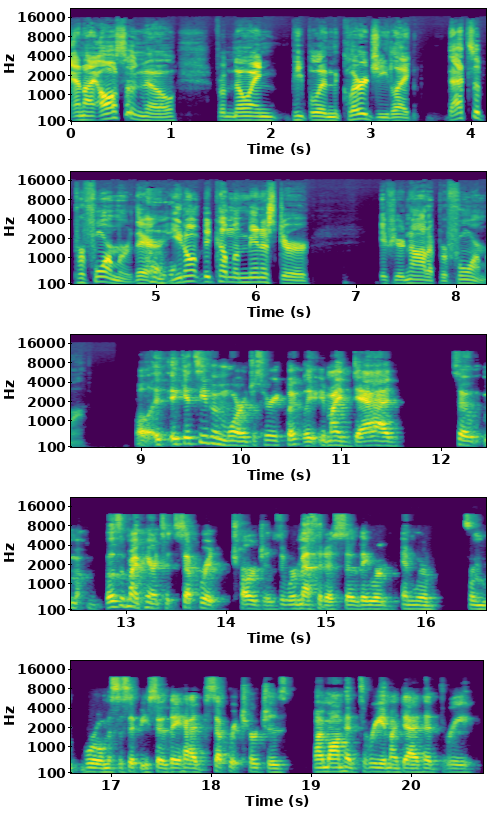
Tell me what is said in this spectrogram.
and I also know from knowing people in the clergy, like that's a performer there. Oh, yeah. You don't become a minister if you're not a performer. Well, it, it gets even more just very quickly. My dad so my, both of my parents had separate charges. They were Methodist, so they were, and we're from rural Mississippi, so they had separate churches. My mom had three, and my dad had three.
